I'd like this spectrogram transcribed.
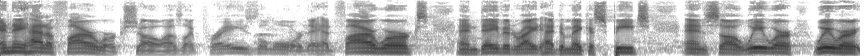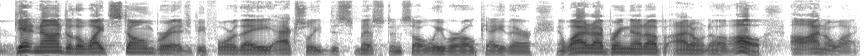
and they had a fireworks show. I was like, praise the Lord. They had fireworks and David Wright had to make a speech. And so we were, we were getting onto the Whitestone Bridge before they actually dismissed. And so we were okay there. And why did I bring that up? I don't know. Oh, oh, I know why.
